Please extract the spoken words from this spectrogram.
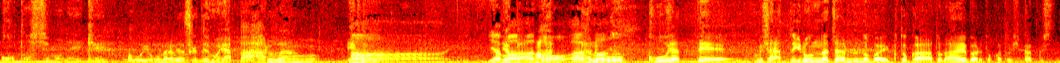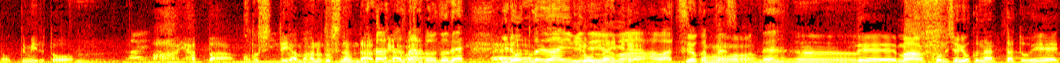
今年もね結構横並びなんですけどでもやっぱ R1F あーいややっぱまああのあこうやってぐしゃっといろんなジャンルのバイクとかあとライバルとかと比較して乗ってみると、ああやっぱ今年ってヤマハの年なんだっていうの なるほがどね、ええいろんな意味でヤマハは強かったですもんね、うん。でまあコンディション良くなったとはいえ,、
